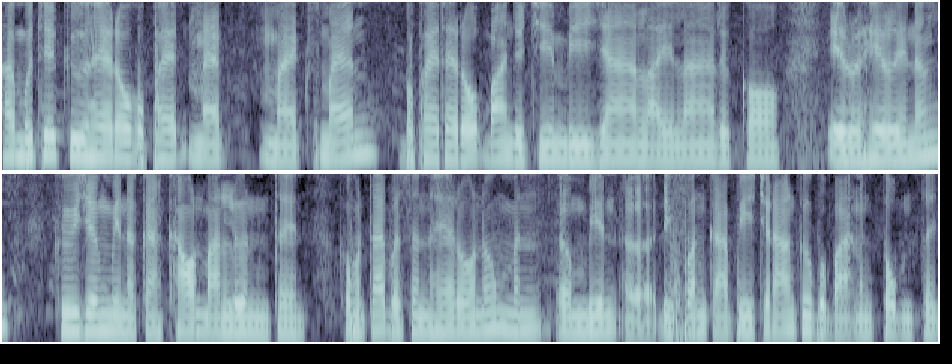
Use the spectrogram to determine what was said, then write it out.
ហើយមួយទៀតគឺ hero ប្រភេទ Max Maxman ប្រភេទ hero បានដូចជា Mia Layla ឬក៏ Erahil ឯហ្នឹងគឺយើងមានឱកាស count បានលឿនមែនទែនក៏ប៉ុន្តែបើសិន hero ហ្នឹងมันមាន defense ការពារច្រើន គឺពិបាកនឹងទប់បន្តិច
